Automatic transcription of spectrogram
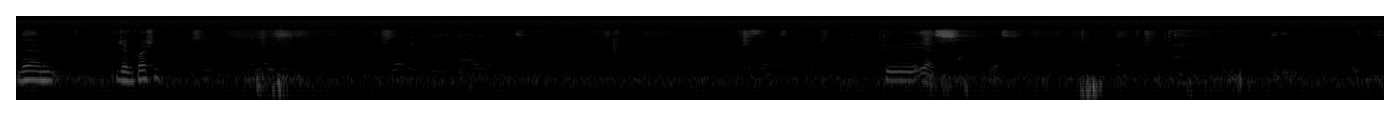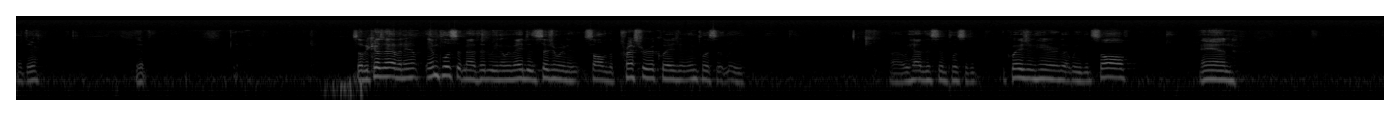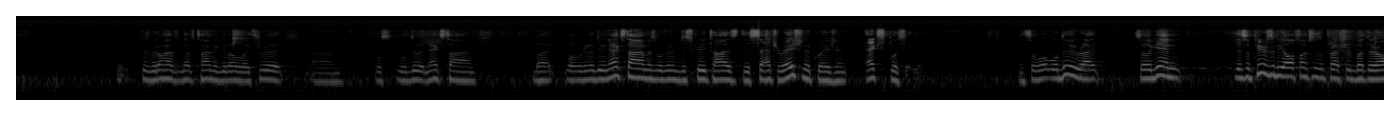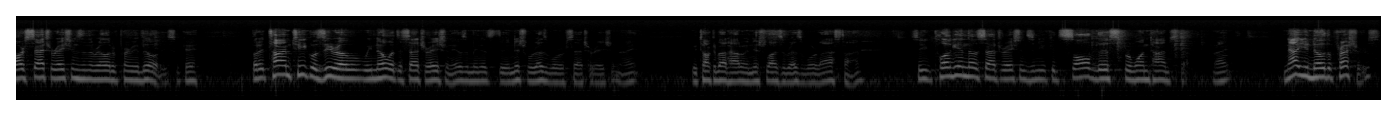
Then, do you have a question? Should, Right should that be P I to the n plus one? The same as the first one? P, yes, yes. Right there? Yep. Yeah. So because we have an im- implicit method, we know we made the decision we're going to solve the pressure equation implicitly. Uh, we have this implicit e- equation here that we would solve, and because we don't have enough time to get all the way through it, um, we'll, we'll do it next time. But what we're going to do next time is we're going to discretize the saturation equation explicitly. And so what we'll do, right? So again, this appears to be all functions of pressure, but there are saturations in the relative permeabilities, okay? But at time t equals zero, we know what the saturation is. I mean, it's the initial reservoir saturation, right? We talked about how to initialize the reservoir last time. So you plug in those saturations and you could solve this for one time step, right? Now you know the pressures.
